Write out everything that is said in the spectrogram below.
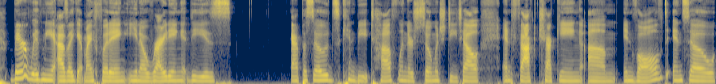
bear with me as I get my footing. You know, writing these episodes can be tough when there's so much detail and fact checking um, involved. And so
